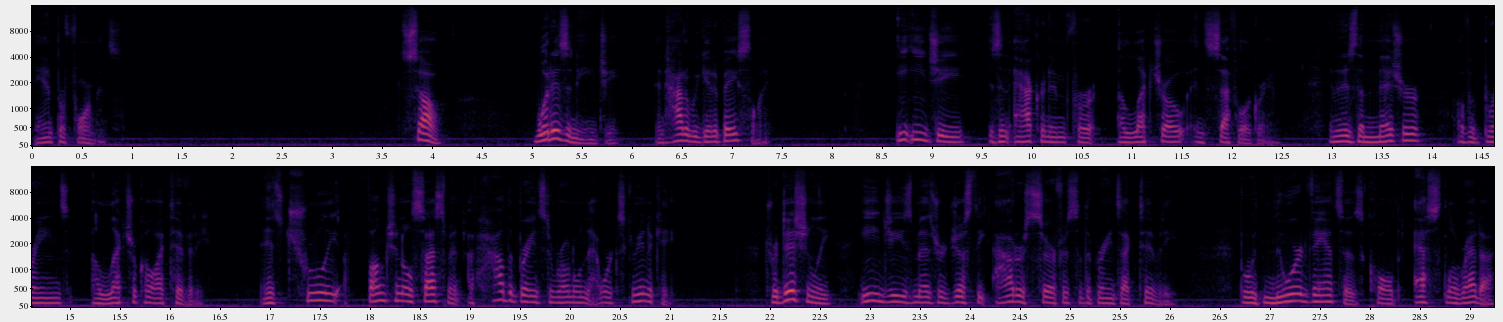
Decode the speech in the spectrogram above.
and performance. So, what is an EEG and how do we get a baseline? EEG is an acronym for electroencephalogram, and it is the measure of a brain's electrical activity and it's truly a functional assessment of how the brain's neuronal networks communicate. Traditionally, EEGs measure just the outer surface of the brain's activity, but with newer advances called sLORETA,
